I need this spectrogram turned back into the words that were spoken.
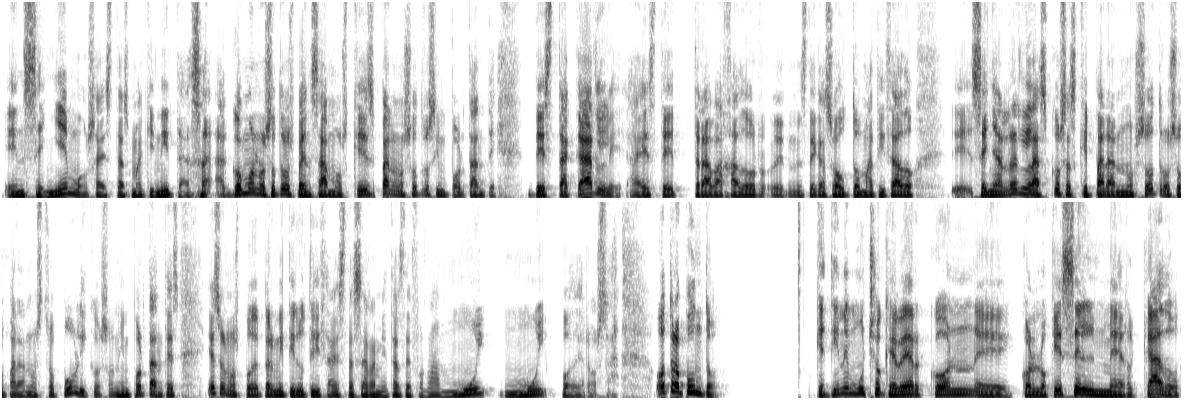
enseñemos a estas maquinitas a, cómo nosotros pensamos, qué es para nosotros importante, destacarle a este trabajador, en este caso automatizado, eh, señalarle las cosas que para nosotros o para nuestro público son importantes, eso nos puede permitir utilizar estas herramientas de forma muy, muy poderosa. Otro punto que tiene mucho que ver con, eh, con, lo que es el mercado,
